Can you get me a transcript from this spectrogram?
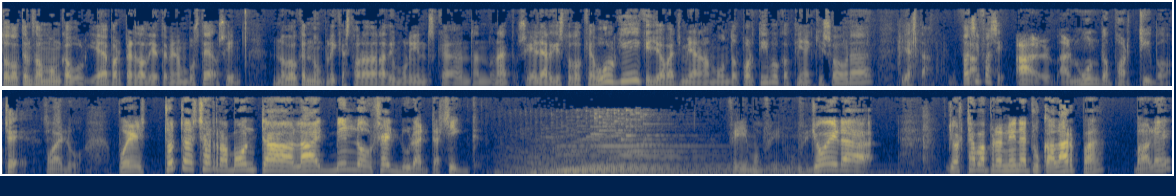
tot el temps del món que vulgui, eh, per perdre'l directament amb vostè. O sigui, no veu que hem d'omplir aquesta hora de Ràdio Molins que ens han donat? O sigui, allarguis tot el que vulgui, que jo vaig mirant el Mundo Deportivo, que el tinc aquí sobre, i ja està. Faci, faci. Al, al mundo deportivo. Sí, sí, Bueno, pues tot se remunta a l'any 1995. Fi, molt fi, molt fi. Jo era... Jo estava aprenent a tocar l'arpa, vale?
